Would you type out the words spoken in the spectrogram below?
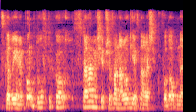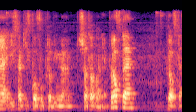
zgadujemy punktów, tylko staramy się przez analogię znaleźć podobne i w taki sposób robimy szatowanie. Proste, proste.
